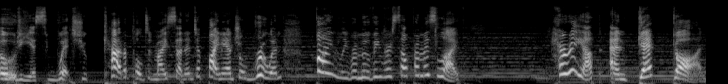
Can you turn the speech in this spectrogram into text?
odious witch who catapulted my son into financial ruin, finally removing herself from his life. Hurry up and get gone!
